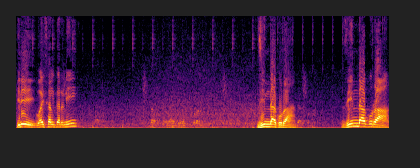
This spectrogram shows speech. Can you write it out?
কিরে, ওয়াইসাল কারণী? জিন্দা কোরআন। জিন্দা কোরআন।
